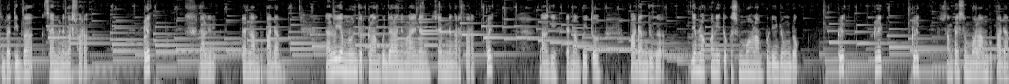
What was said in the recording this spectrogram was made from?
Tiba-tiba saya mendengar suara klik dari dan lampu padam. Lalu ia meluncur ke lampu jalan yang lain dan saya mendengar suara klik lagi dan lampu itu padam juga. Dia melakukan itu ke semua lampu di ujung blok. Klik, klik, klik sampai semua lampu padam.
